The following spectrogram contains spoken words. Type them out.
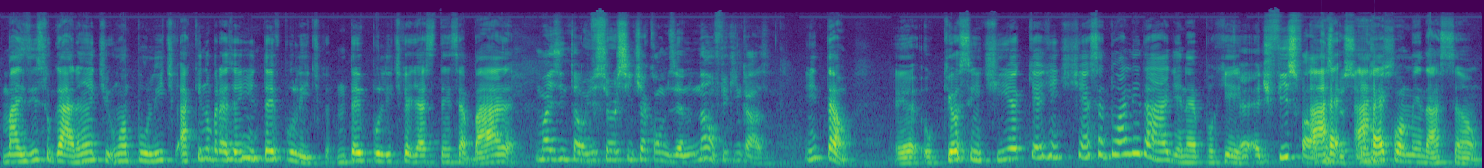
mas isso garante uma política. Aqui no Brasil a gente não teve política, não teve política de assistência básica. Mas então, e o senhor sentia como dizendo, não, fique em casa? Então, é, o que eu sentia é que a gente tinha essa dualidade, né? Porque é, é difícil falar para as pessoas. A recomendação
